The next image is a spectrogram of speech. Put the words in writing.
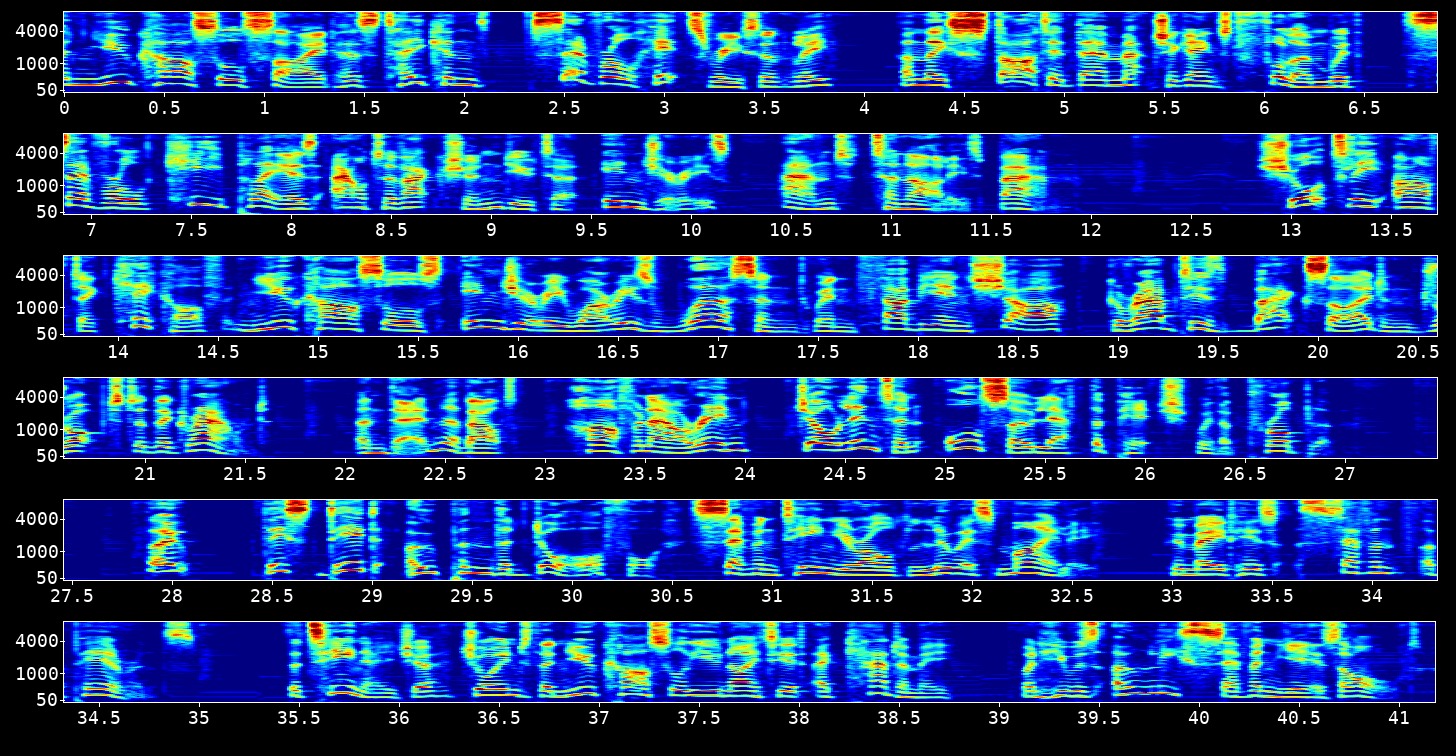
the Newcastle side has taken several hits recently, and they started their match against Fulham with several key players out of action due to injuries and Tonali's ban. Shortly after kick-off, Newcastle's injury worries worsened when Fabian Schär grabbed his backside and dropped to the ground. And then, about half an hour in, Joelinton also left the pitch with a problem. Though this did open the door for 17 year old Lewis Miley, who made his seventh appearance. The teenager joined the Newcastle United Academy when he was only seven years old.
